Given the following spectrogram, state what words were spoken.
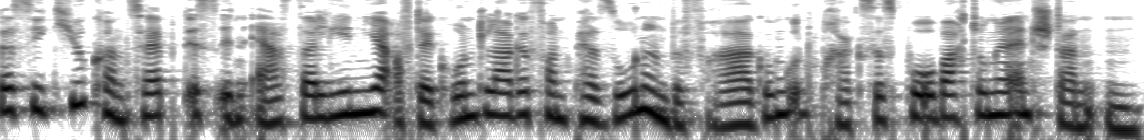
Das CQ-Konzept ist in erster Linie auf der Grundlage von Personenbefragung und Praxisbeobachtungen entstanden.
